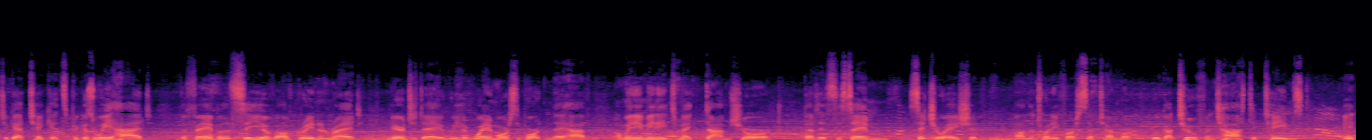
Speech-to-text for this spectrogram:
to get tickets because we had the fabled sea of, of green and red here today. We have way more support than they have, and we need, we need to make damn sure that it's the same situation on the 21st September. We've got two fantastic teams in,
